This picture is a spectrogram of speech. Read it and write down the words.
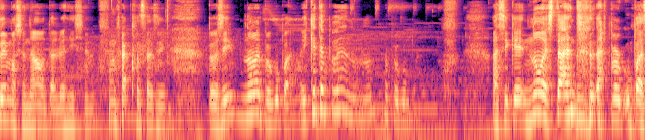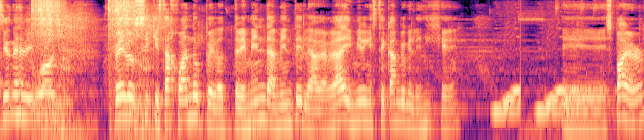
Estoy emocionado, tal vez dicen. Una cosa así. Pero sí, no me preocupa. ¿Y qué te no, no me preocupa. Así que no está entre las preocupaciones de World. Pero sí que está jugando, pero tremendamente, la verdad. Y miren este cambio que les dije. Eh, Spire.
